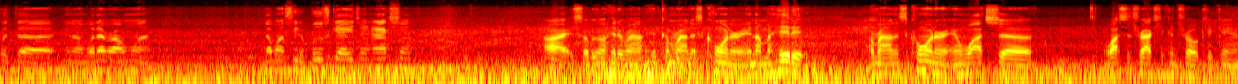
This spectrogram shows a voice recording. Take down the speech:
Put the you know whatever I want. I want to see the boost gauge in action. All right, so we're gonna hit around, come around this corner, and I'm gonna hit it around this corner and watch uh, watch the traction control kick in.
